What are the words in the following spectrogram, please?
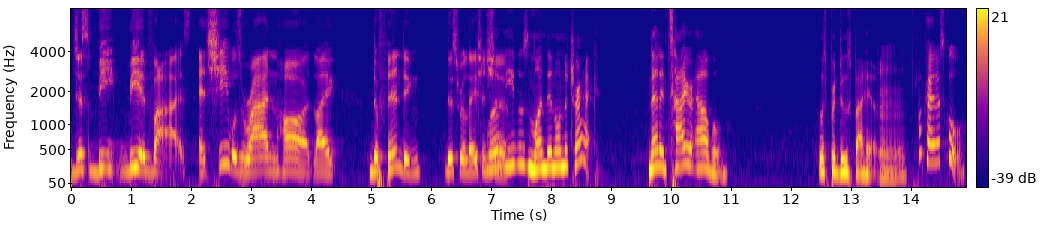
Just be be advised. And she was riding hard, like defending this relationship. Well, he was London on the track. That entire album was produced by him. mhm. okay, that's cool.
